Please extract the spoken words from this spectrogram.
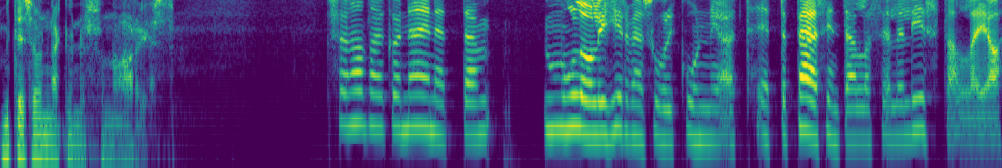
miten se on näkynyt sun arjessa? Sanotaanko näin, että mulle oli hirveän suuri kunnia, että, että pääsin tällaiselle listalle ja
